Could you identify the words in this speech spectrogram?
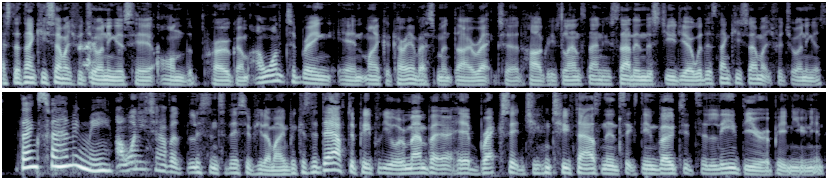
Esther thank you so much for joining us here on the program i want to bring in micah curry investment director at hargreaves lansdown who sat in the studio with us. Thank you so much for joining us. Thanks for having me. I want you to have a listen to this if you don't mind because the day after people you'll remember here brexit june 2016 voted to leave the european union.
